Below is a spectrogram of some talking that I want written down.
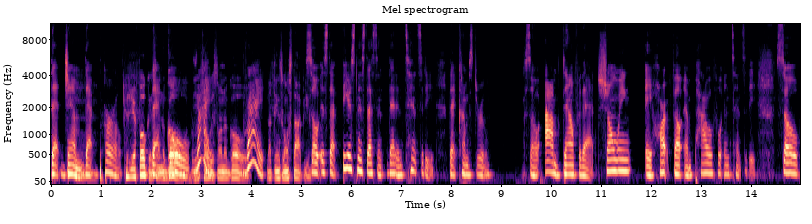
that gem that pearl Because you're focused on the goal. goal, You're right. focused on the goal. Right. Nothing's gonna stop you. so it's that fierceness that's in, that intensity that comes through so i'm down for that showing a heartfelt and powerful intensity so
